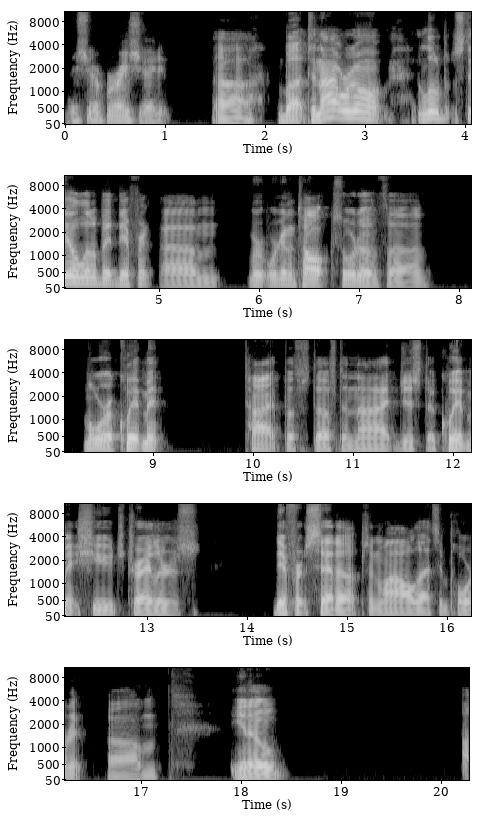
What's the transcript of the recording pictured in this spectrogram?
they sure appreciate it. Uh, but tonight we're going a little still a little bit different. Um, we're we're going to talk sort of uh more equipment type of stuff tonight, just equipment, chutes, trailers, different setups, and why all that's important. Um, you know, I,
